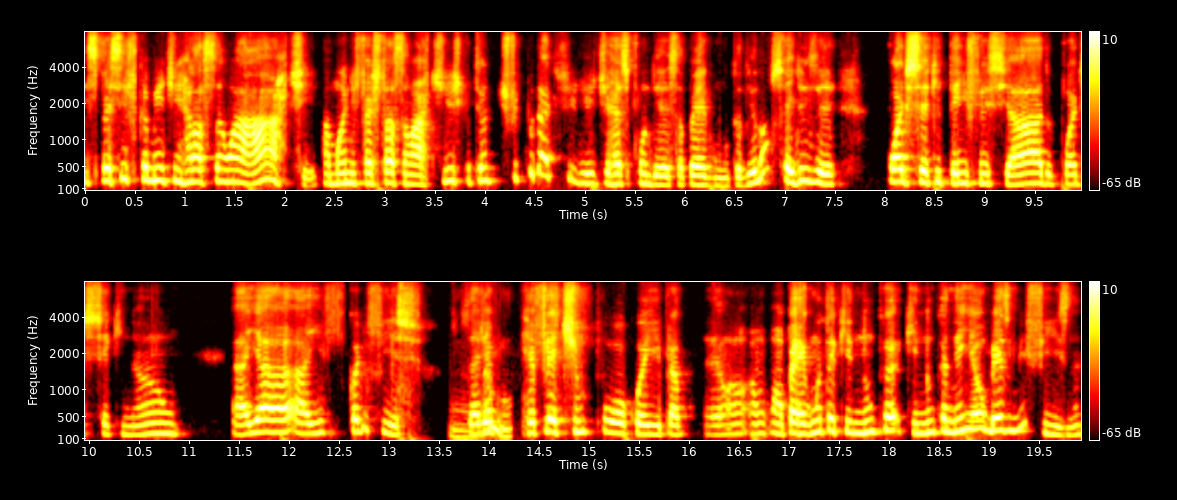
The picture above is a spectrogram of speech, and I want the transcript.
especificamente em relação à arte, à manifestação artística, eu tenho dificuldade de te responder essa pergunta, viu? Não sei dizer. Pode ser que tenha influenciado, pode ser que não. Aí, aí ficou difícil. Precisaria tá refletir um pouco aí para é uma, uma, pergunta que nunca, que nunca nem eu mesmo me fiz, né?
